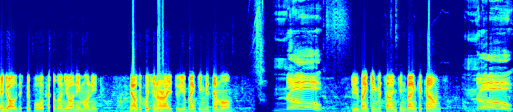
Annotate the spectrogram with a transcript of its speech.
and all this paperwork has on your name on it. Now the question arises, do you banking with them all? No. Do you banking with 17 bank accounts? No.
